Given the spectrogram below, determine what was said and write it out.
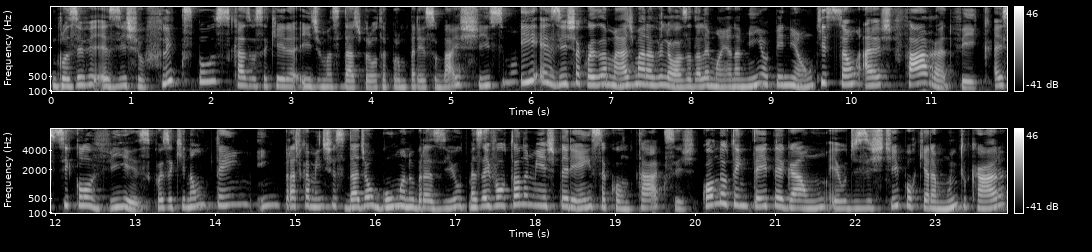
inclusive existe o Flixbus, caso você queira ir de uma cidade para outra por um preço baixíssimo. E existe a coisa mais maravilhosa da Alemanha, na minha opinião, que são as Fahrradwege as ciclovias, coisa que não tem em praticamente cidade alguma no Brasil. Mas aí, voltando à minha experiência com táxis, quando eu tentei pegar um, eu desisti porque era muito caro.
